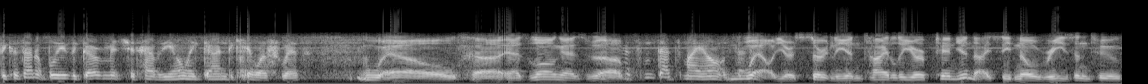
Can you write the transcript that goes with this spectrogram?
because I don't believe the government should have the only gun to kill us with. Well, uh, as long as... Uh, That's, that's my own. Well, you're certainly entitled to your opinion. I see no reason to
